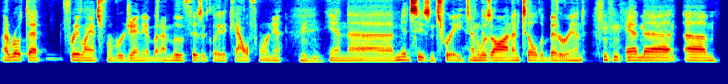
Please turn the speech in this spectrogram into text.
I wrote that freelance from Virginia, but I moved physically to California in uh, mid season three, and was on until the bitter end. and uh, um,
